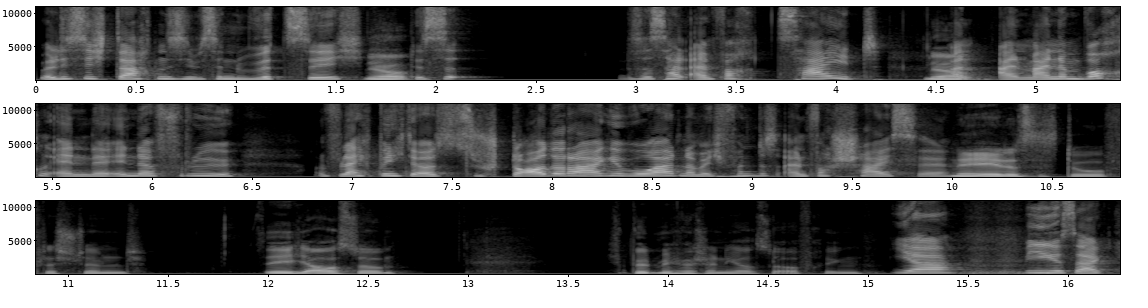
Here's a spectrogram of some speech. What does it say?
weil die sich dachten, sie sind witzig, Ja. das, das ist halt einfach Zeit. Ja. An, an meinem Wochenende in der Früh. Und vielleicht bin ich da jetzt zu Stauderer geworden, aber ich finde das einfach scheiße. Nee, das ist doof, das stimmt. Sehe ich auch so. Ich würde mich wahrscheinlich auch so aufregen. Ja, wie gesagt,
